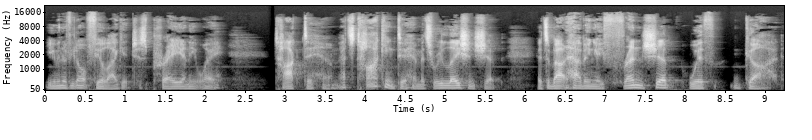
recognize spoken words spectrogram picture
Even if you don't feel like it, just pray anyway. Talk to Him. That's talking to Him, it's relationship. It's about having a friendship with God.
